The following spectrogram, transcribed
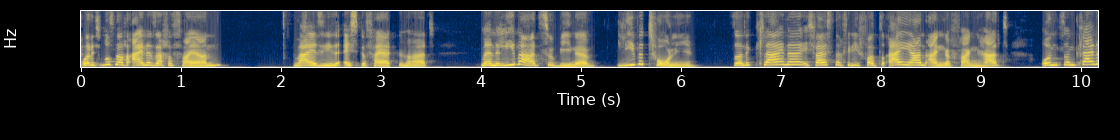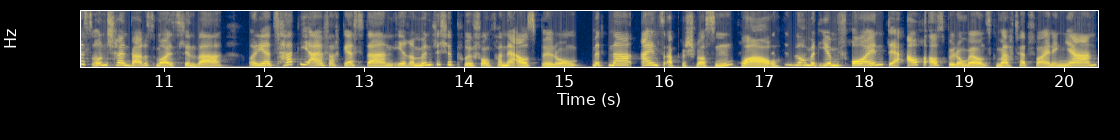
Und ich muss noch eine Sache feiern, weil sie echt gefeiert gehört. Meine liebe Azubine, liebe Toni, so eine kleine, ich weiß noch, wie die vor drei Jahren angefangen hat und so ein kleines unscheinbares Mäuschen war. Und jetzt hat die einfach gestern ihre mündliche Prüfung von der Ausbildung mit einer Eins abgeschlossen. Wow. Noch mit ihrem Freund, der auch Ausbildung bei uns gemacht hat vor einigen Jahren,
